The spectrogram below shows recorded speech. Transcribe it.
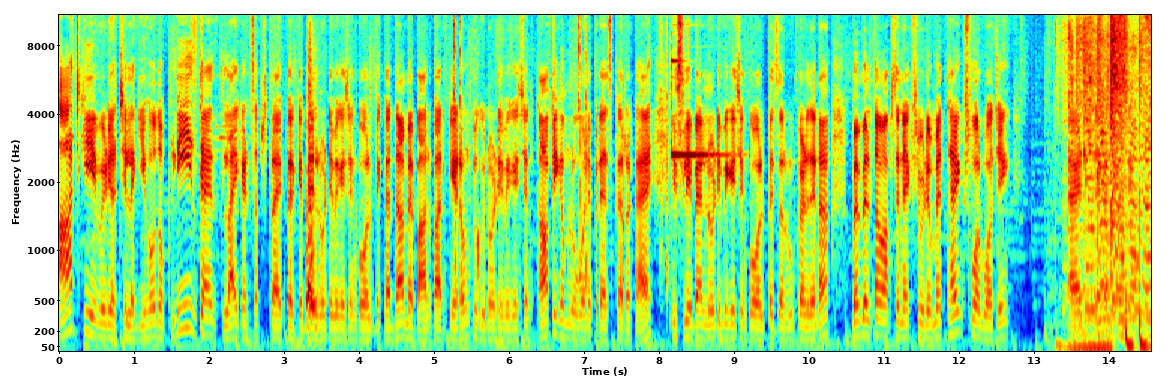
आज की ये वीडियो अच्छी लगी हो तो please guys like and subscribe करके बेल नोटिफिकेशन को ऑल पे करना। मैं बार बार कह रहा हूँ क्योंकि नोटिफिकेशन काफ़ी कम लोगों ने प्रेस कर रखा है, इसलिए बेल नोटिफिकेशन को ऑल पे ज़रूर कर देना। मैं मिलता हूँ आपसे नेक्स्ट वीडियो में। Thanks for watching and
